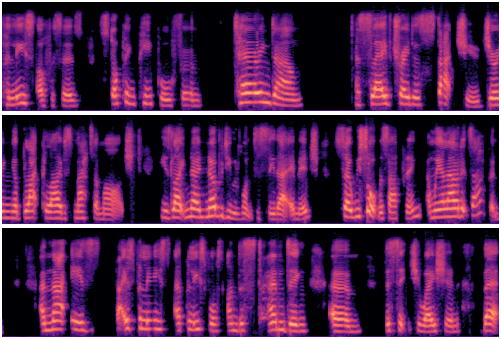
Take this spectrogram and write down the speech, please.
police officers stopping people from tearing down a slave trader's statue during a Black Lives Matter march?" He's like, "No, nobody would want to see that image." So we saw what was happening, and we allowed it to happen. And that is that is police a police force understanding um, the situation. But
